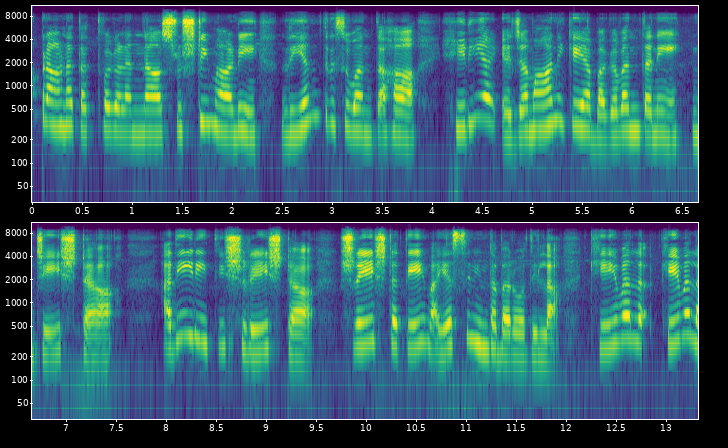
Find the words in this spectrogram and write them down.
ಪ್ರಾಣ ತತ್ವಗಳನ್ನು ಸೃಷ್ಟಿ ಮಾಡಿ ನಿಯಂತ್ರಿಸುವಂತಹ ಹಿರಿಯ ಯಜಮಾನಿಕೆಯ ಭಗವಂತನೇ ಜ್ಯೇಷ್ಠ. ಅದೇ ರೀತಿ ಶ್ರೇಷ್ಠ, ಶ್ರೇಷ್ಠತೆ ವಯಸ್ಸಿನಿಂದ ಬರೋದಿಲ್ಲ. ಕೇವಲ ಕೇವಲ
